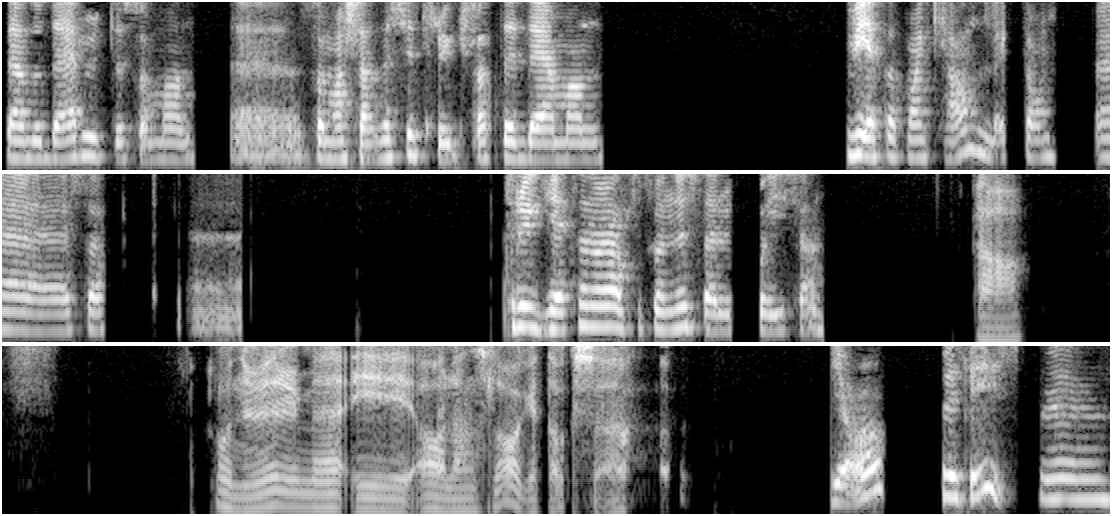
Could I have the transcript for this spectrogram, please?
det är ändå där ute som man, eh, som man känner sig trygg för att det är det man vet att man kan liksom. Så att, tryggheten har alltid funnits där ute på isen. Ja. Och nu är du med i A-landslaget också. Ja, precis. Jag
